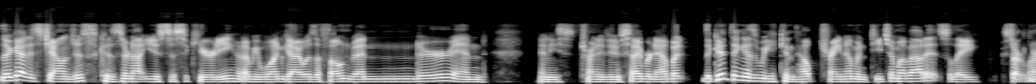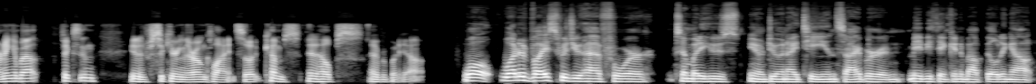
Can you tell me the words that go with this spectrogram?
They've got its challenges because they're not used to security. I mean, one guy was a phone vendor and and he's trying to do cyber now. But the good thing is we can help train them and teach them about it, so they start learning about fixing, you know, securing their own clients. So it comes, it helps everybody out. Well, what advice would you have for somebody who's, you know, doing IT and cyber and maybe thinking about building out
